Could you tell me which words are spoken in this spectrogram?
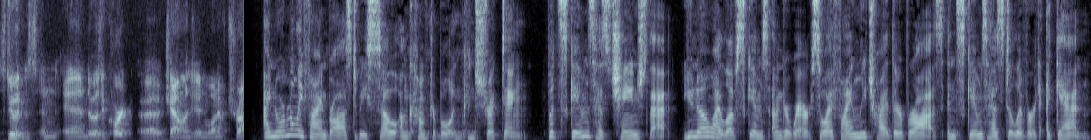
students and and there was a court uh, challenge in one of trump i normally find bras to be so uncomfortable and constricting but Skims has changed that. You know I love Skims underwear, so I finally tried their bras, and Skims has delivered again.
